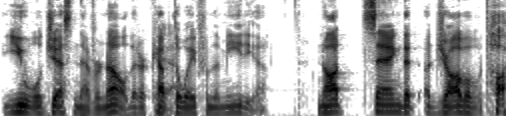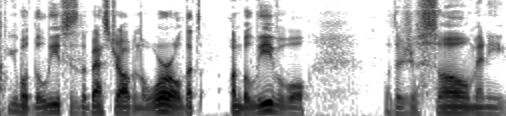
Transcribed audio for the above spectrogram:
you will just never know that are kept Yeah. away from the media. Not saying that a job about talking about the Leafs is the best job in the world. That's unbelievable. But there's just so many.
